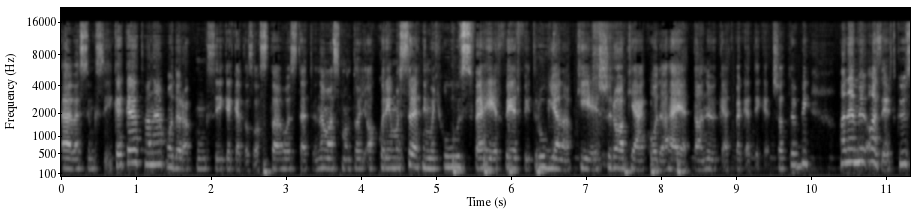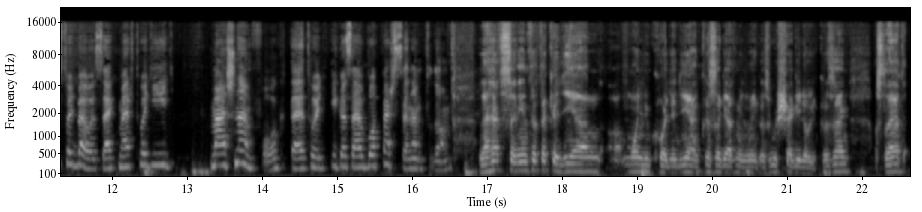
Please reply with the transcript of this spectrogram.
elveszünk székeket, hanem odarakunk székeket az asztalhoz, tehát ő nem azt mondta, hogy akkor én most szeretném, hogy 20 fehér férfit rúgjanak ki, és rakják oda helyette a nőket, feketéket, stb., hanem ő azért küzd, hogy behozzák, mert hogy így más nem fog, tehát hogy igazából persze nem tudom. Lehet szerintetek egy ilyen, mondjuk, hogy egy ilyen közeget, mint mondjuk az újságírói közeg, azt lehet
